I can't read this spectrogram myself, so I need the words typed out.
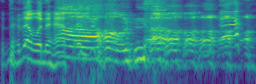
have that wouldn't have happened. Oh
